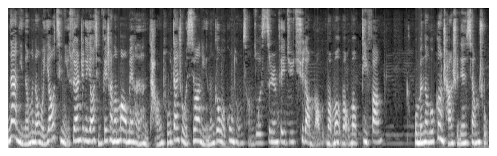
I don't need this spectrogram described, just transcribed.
那你能不能我邀请你？虽然这个邀请非常的冒昧，很很唐突，但是我希望你能跟我共同乘坐私人飞机去到某某某某某地方，我们能够更长时间相处。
